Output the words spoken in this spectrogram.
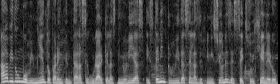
Ha habido un movimiento para intentar asegurar que las minorías estén incluidas en las definiciones de sexo y género.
